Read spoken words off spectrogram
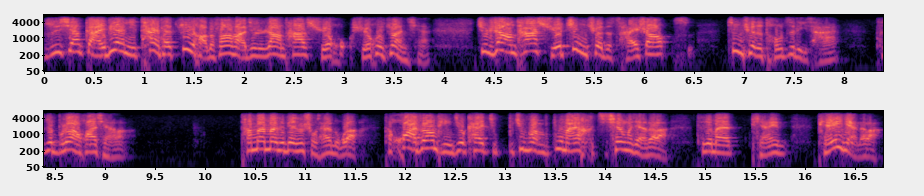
所以想改变你太太最好的方法就是让他学会学会赚钱，就让他学正确的财商，正确的投资理财，他就不乱花钱了。他慢慢就变成守财奴了。他化妆品就开就就不不买几千块钱的了，他就买便宜便宜点的了。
